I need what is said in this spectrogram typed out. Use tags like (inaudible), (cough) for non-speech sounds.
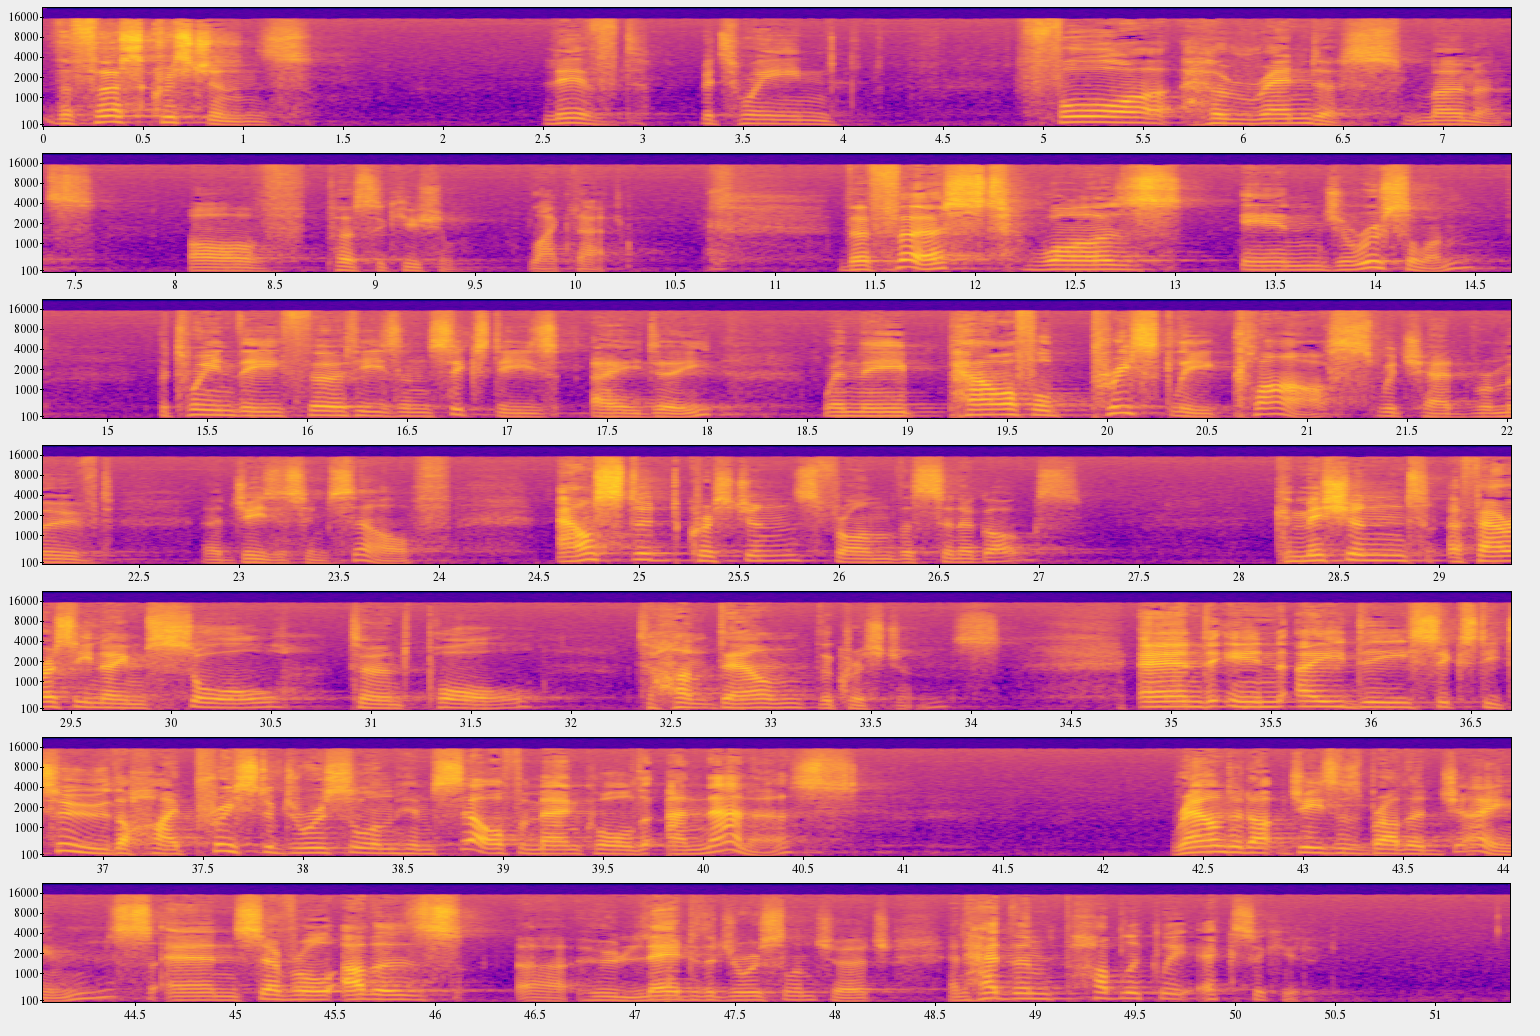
The first Christians lived between four horrendous moments of persecution like that. The first was in Jerusalem between the 30s and 60s AD when the powerful priestly class, which had removed uh, Jesus himself, ousted Christians from the synagogues, commissioned a Pharisee named Saul, turned Paul, to hunt down the Christians. And in AD 62, the high priest of Jerusalem himself, a man called Ananus, rounded up Jesus' brother James and several others uh, who led the Jerusalem church and had them publicly executed,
